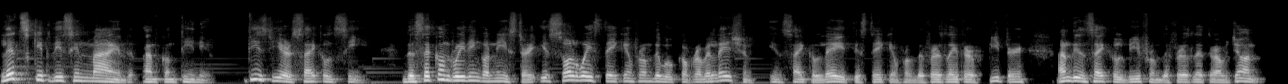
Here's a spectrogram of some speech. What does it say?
Let's keep this in mind and continue. This year, Cycle C, the second reading on Easter is always taken from the book of Revelation. In Cycle A, it is taken from the first letter of Peter, and in Cycle B, from the first letter of John.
